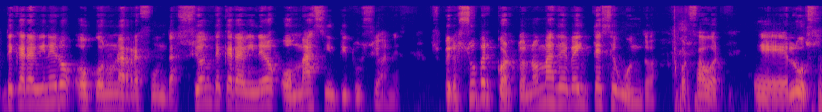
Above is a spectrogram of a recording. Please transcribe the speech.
de carabineros o con una refundación de carabineros o más instituciones. Pero súper corto, no más de 20 segundos, por favor. Eh, Luz.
